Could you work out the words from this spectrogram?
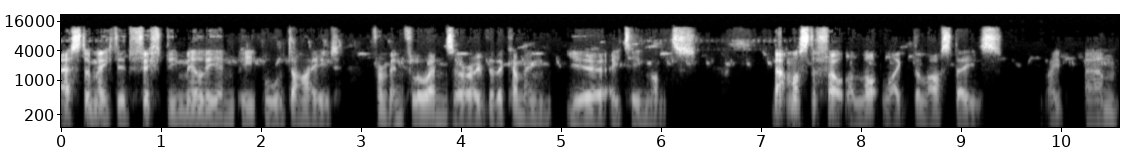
estimated 50 million people died from influenza over the coming year, 18 months. That must have felt a lot like the last days, right? Um,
